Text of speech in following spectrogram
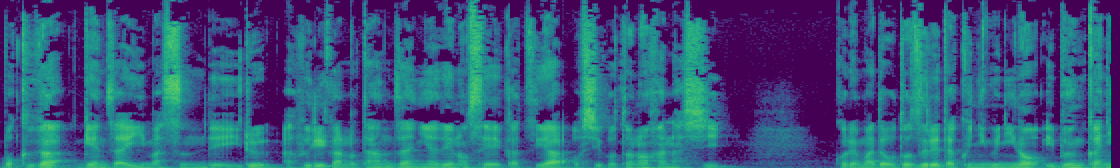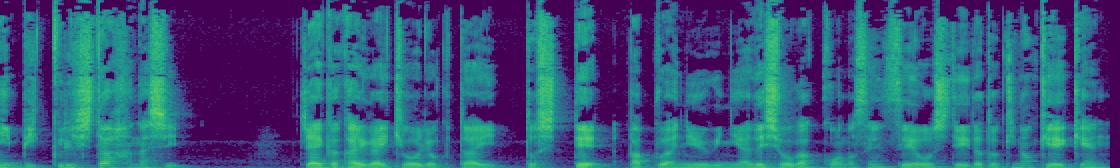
僕が現在今住んでいるアフリカのタンザニアでの生活やお仕事の話、これまで訪れた国々の異文化にびっくりした話、JICA 海外協力隊としてパプアニューギニアで小学校の先生をしていた時の経験、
